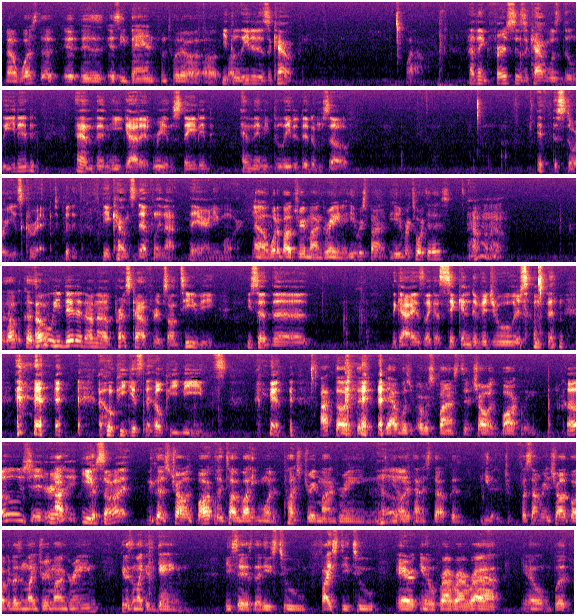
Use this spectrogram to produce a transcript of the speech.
Now, what's the is is he banned from Twitter or? or He deleted his account. Wow. I think first his account was deleted, and then he got it reinstated, and then he deleted it himself. If the story is correct, but the account's definitely not there anymore. Now, what about Draymond Green? Did he respond? He retort to this? I don't know. Because I, because Oh, he did it on a press conference on TV. He said the the guy is like a sick individual or something. I hope he gets the help he needs. I thought that that was a response to Charles Barkley. oh shit! Really? I- you saw it? because Charles Barkley talked about he wanted to punch Draymond Green and you know, all Oh. that kind of stuff. Because he, for some reason, Charles Barkley doesn't like Draymond Green. He doesn't like his game. He says that he's too feisty, too Eric, you know, rah rah rah, you know. But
